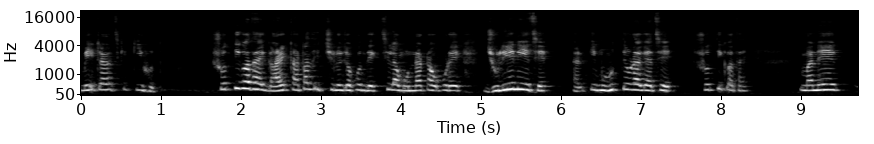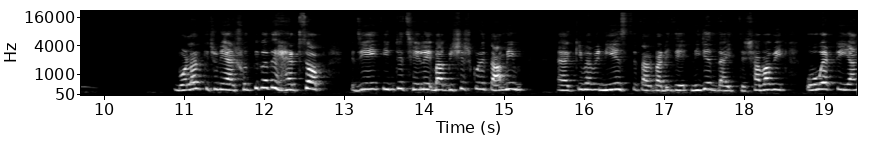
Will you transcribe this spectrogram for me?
মেয়েটার আজকে কী হতো। সত্যি কথায় গায়ে কাটা দিচ্ছিল যখন দেখছিলাম অন্যটা উপরে ঝুলিয়ে নিয়েছে আর কি মুহূর্তে ওরা গেছে, সত্যি কথায়। মানে বলার কিছু নেই। আর সত্যি কথায় হ্যাটসঅপ যে এই তিনটে ছেলে বা বিশেষ করে তামিম কীভাবে নিয়ে এসছে তার বাড়িতে নিজের দায়িত্বে। স্বাভাবিক, ও একটা ইয়াং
